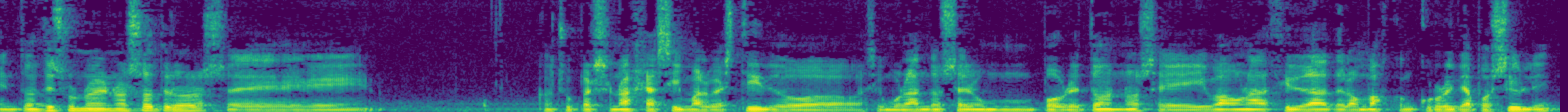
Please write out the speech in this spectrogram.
Entonces uno de nosotros, eh, con su personaje así mal vestido, simulando ser un pobretón, ¿no? Se iba a una ciudad de lo más concurrida posible,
